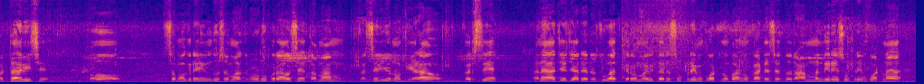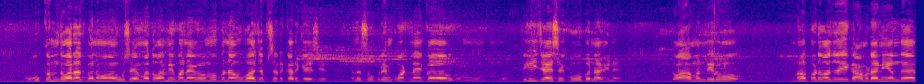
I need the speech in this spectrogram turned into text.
હટાવી છે, તો સમગ્ર હિન્દુ સમાજ રોડ ઉપર આવશે, તમામ કચેરીઓનો ઘેરાવ કરશે. અને આજે જ્યારે રજૂઆત કરવામાં આવી ત્યારે સુપ્રીમ કોર્ટનું બાનું કાઢે છે, તો રામ મંદિરે સુપ્રીમ કોર્ટના હુકમ દ્વારા જ બનાવવામાં આવ્યું છે. એમાં તો અમે બનાવ્યું અમે બનાવવું ભાજપ સરકાર કહે છે. અને સુપ્રીમ કોર્ટને પી જાય છે ગો બનાવીને. તો આ મંદિરો ન પડવા જોઈએ. ગામડાની અંદર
